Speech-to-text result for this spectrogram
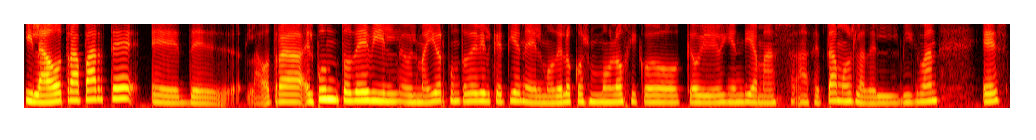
Y la otra parte, eh, de la otra, el punto débil o el mayor punto débil que tiene el modelo cosmológico que hoy, hoy en día más aceptamos, la del Big Bang, es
